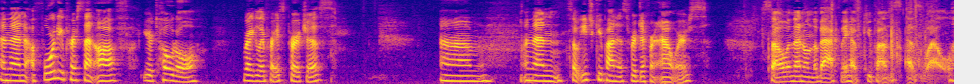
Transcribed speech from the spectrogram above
and then a 40% off your total regular price purchase. Um, and then, so each coupon is for different hours. So, and then on the back they have coupons as well.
